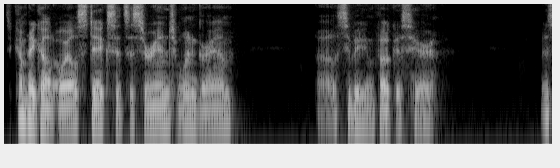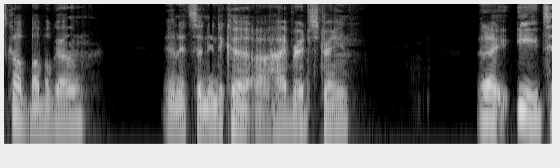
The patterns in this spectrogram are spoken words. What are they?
It's a company called Oil Sticks. It's a syringe, one gram. Uh, let's see if we can focus here. It's called Bubblegum, and it's an indica uh, hybrid strain that I eat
